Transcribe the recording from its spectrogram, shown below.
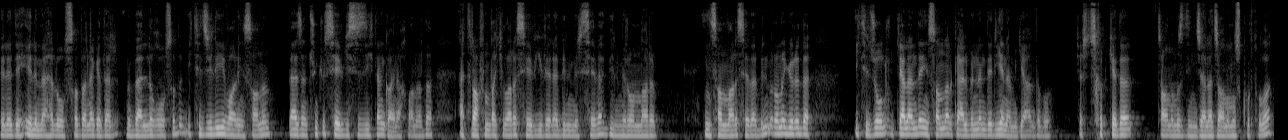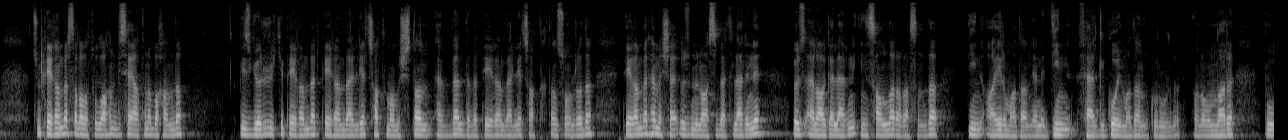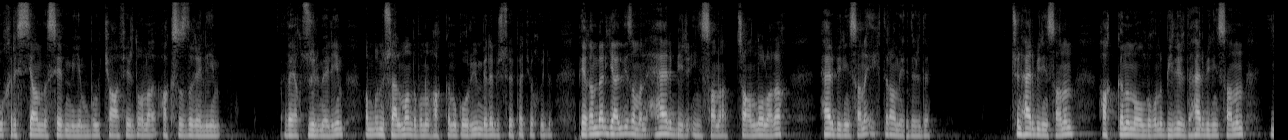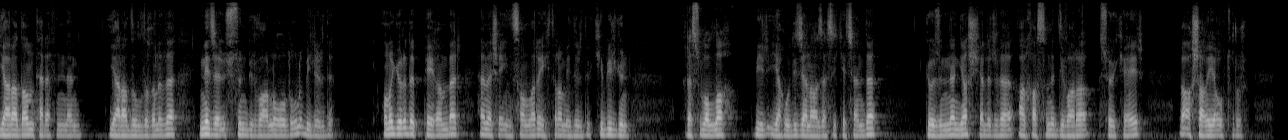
belə deyək, elm əhli olsa da, nə qədər mübəlliğ olsa da, iticiliyi var insanın. Bəzən çünki sevgisizlikdən qaynaqlanır da. Ətrafındakılara sevgi verə bilmir, sevə bilmir onları. İnsanları sevə bilmir. Ona görə də itici olur. Gələndə insanlar qəlbindən deyir, yenə mi gəldi bu? Kəş çıxıb gedə canımız dincələ, canımız qurtula. Çünki Peyğəmbər sallallahu biz həyatına baxanda biz görürük ki, Peyğəmbər peyğəmbərliyə çatmamışdan əvvəl də və peyğəmbərliyə çatdıqdan sonra da Peyğəmbər həmişə öz münasibətlərini, öz əlaqələrini insanlar arasında din ayırmadan, yəni din fərqi qoymadan qururdu. Yəni onları bu xristiandır sevməyim, bu kafirdir ona haqsızlıq eləyim və ya zülm eləyim. Amma bu müsəlmandır bunun haqqını qoruyum. Belə bir söhbət yox idi. Peyğəmbər gəldiyi zaman hər bir insana canlı olaraq hər bir insana ehtiram edirdi. Çünki hər bir insanın haqqının olduğunu bilirdi. Hər bir insanın yaradan tərəfindən yaradıldığını və necə üstün bir varlıq olduğunu bilirdi. Ona görə də peyğəmbər həmişə insanlara ehtiram edirdi ki, bir gün Resulullah bir Yahudi cənazəsi keçəndə gözündən yaş gəlir və arxasını divara söykəyir və aşağıya oturur.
